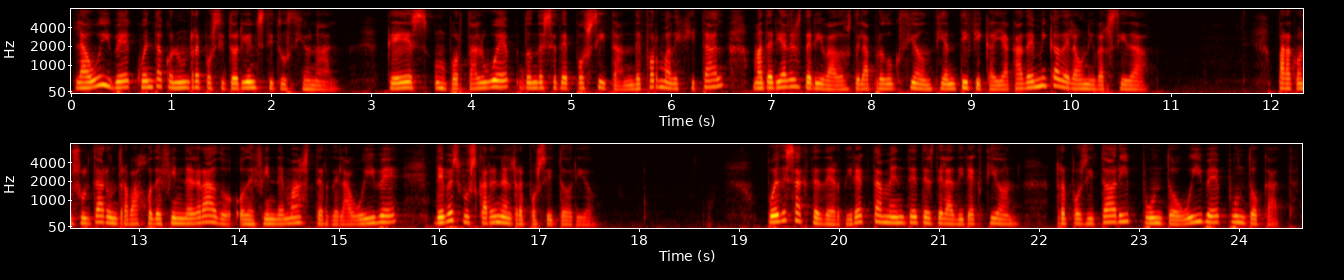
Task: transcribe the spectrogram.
La UIB cuenta con un repositorio institucional, que es un portal web donde se depositan de forma digital materiales derivados de la producción científica y académica de la universidad. Para consultar un trabajo de fin de grado o de fin de máster de la UIB, debes buscar en el repositorio. Puedes acceder directamente desde la dirección repository.uib.cat.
